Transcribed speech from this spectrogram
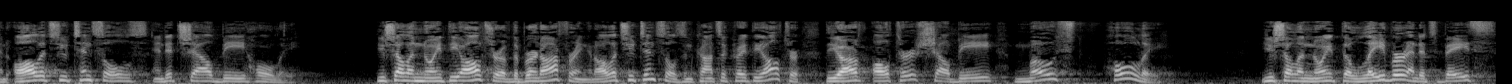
and all its utensils, and it shall be holy. You shall anoint the altar of the burnt offering and all its utensils and consecrate the altar. The altar shall be most holy. You shall anoint the laver and its base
